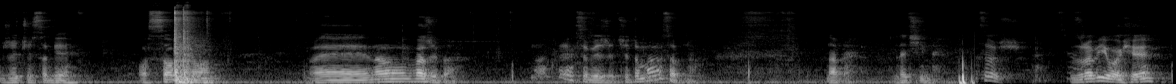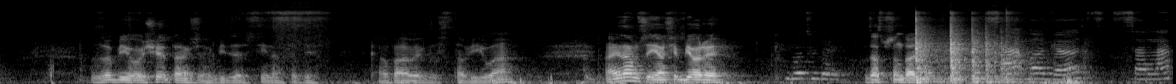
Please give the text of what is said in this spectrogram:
życzy sobie osobno e, no, warzywa. No, to jak sobie życzy, to ma osobno. Dobra, lecimy. Cóż, zrobiło się. Zrobiło się, także widzę, że Tina sobie kawałek zostawiła. No i dobrze, ja się biorę za sprzątanie. Burger, salad.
